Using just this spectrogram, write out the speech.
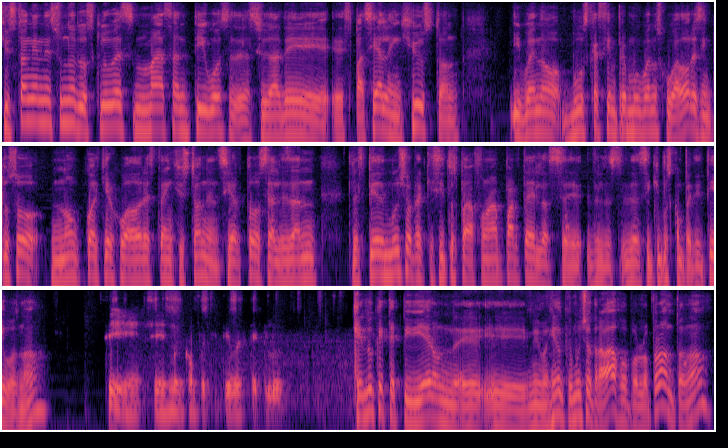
Houstonian es uno de los clubes más antiguos de la ciudad espacial en Houston. Y bueno, busca siempre muy buenos jugadores. Incluso no cualquier jugador está en Houston, ¿cierto? O sea, les dan, les piden muchos requisitos para formar parte de los, eh, equipos competitivos, ¿no? Sí, sí, es muy competitivo este club. ¿Qué es lo que te pidieron? Eh, eh, me imagino que mucho trabajo por lo pronto, ¿no?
